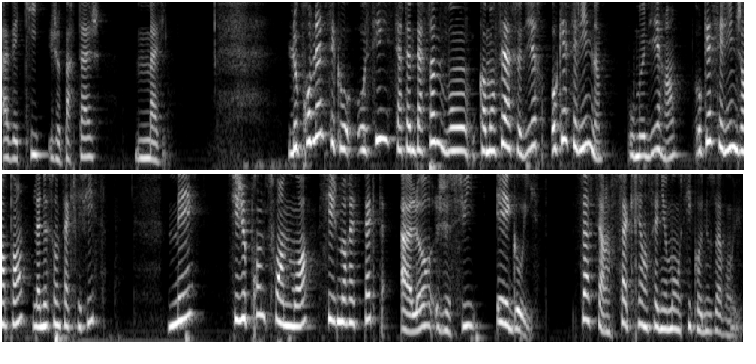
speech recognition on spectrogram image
avec qui je partage ma vie. Le problème, c'est que aussi certaines personnes vont commencer à se dire Ok, Céline, ou me dire hein, Ok, Céline, j'entends la notion de sacrifice, mais si je prends soin de moi, si je me respecte, alors je suis égoïste. Ça, c'est un sacré enseignement aussi que nous avons eu.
